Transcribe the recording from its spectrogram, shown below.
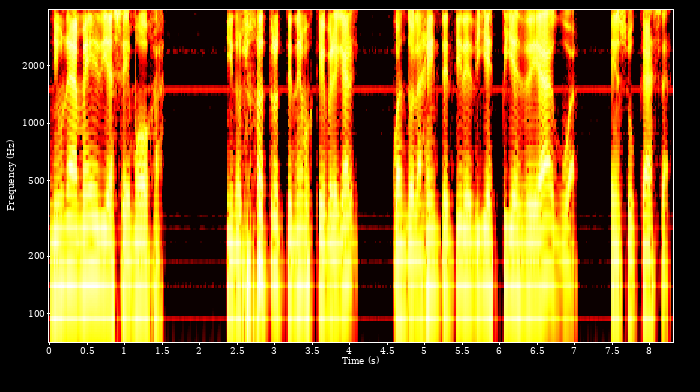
ni una media se moja. Y nosotros tenemos que bregar cuando la gente tiene 10 pies de agua en su casa.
